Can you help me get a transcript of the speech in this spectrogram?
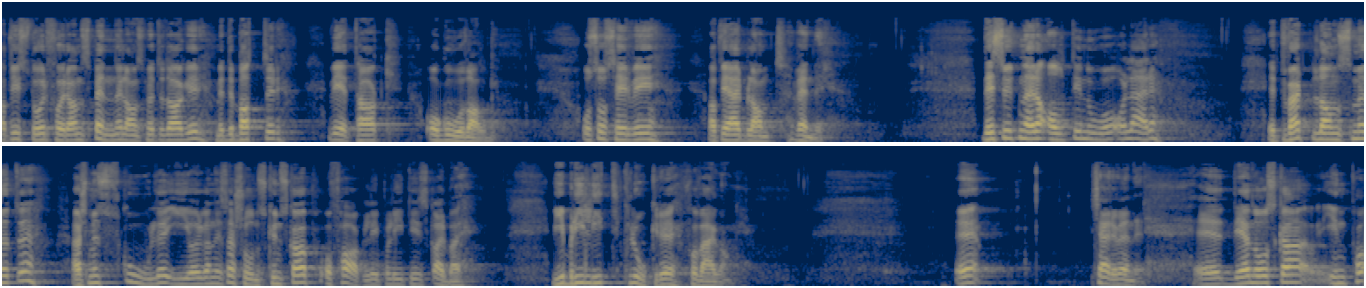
at vi står foran spennende landsmøtedager med debatter, vedtak og gode valg. Og så ser vi at vi er blant venner. Dessuten er det alltid noe å lære. Ethvert landsmøte er som en skole i organisasjonskunnskap og faglig politisk arbeid. Vi blir litt klokere for hver gang. Eh, kjære venner. Eh, det jeg nå skal inn på,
